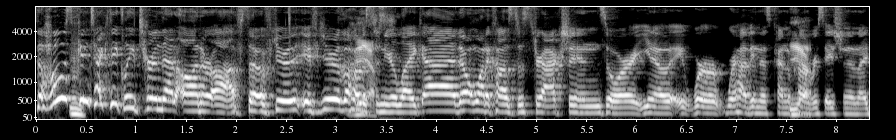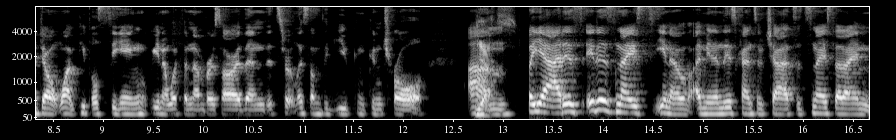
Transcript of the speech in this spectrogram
the host can technically turn that on or off. So if you're if you're the host Yes. and you're like, ah, I don't want to cause distractions, or you know, it, we're we're having this kind of Yeah. conversation, and I don't want people seeing you know what the numbers are, then it's certainly something you can control. Um, Yes. But yeah, it is it is nice. You know, I mean, in these kinds of chats, it's nice that I'm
